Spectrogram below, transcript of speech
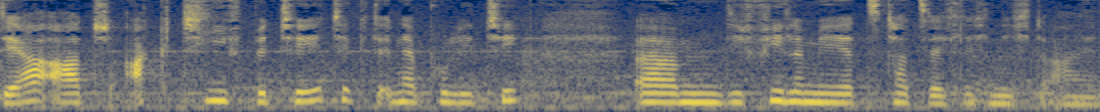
derart aktiv betätigt in der Politik, ähm, die fiele mir jetzt tatsächlich nicht ein.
